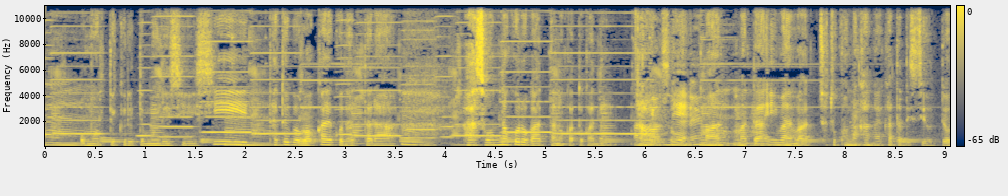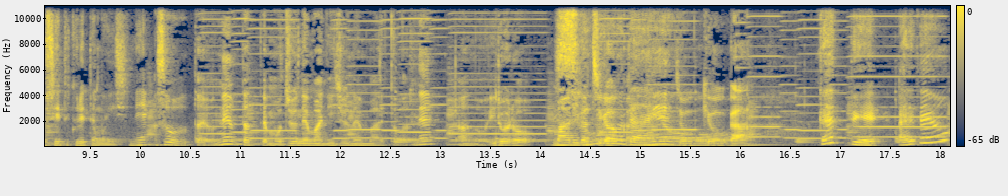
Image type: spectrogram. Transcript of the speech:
うん。思ってくれても嬉しいし、うん。例えば若い子だったらうん。あそんな頃があったのかとかね。あーそうね。ままた今はちょっとこんな考え方ですよって教えてくれてもいいしね。そうだよね。だってもう10年前20年前とはねあのいろいろ周りが違うからね状況が。だってあれだよ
